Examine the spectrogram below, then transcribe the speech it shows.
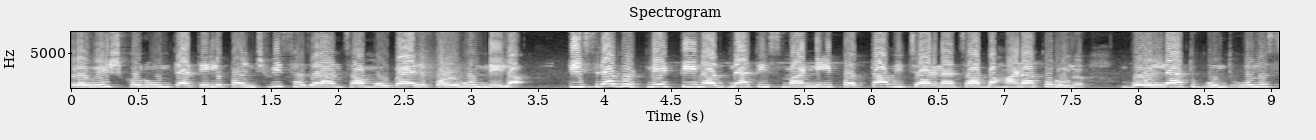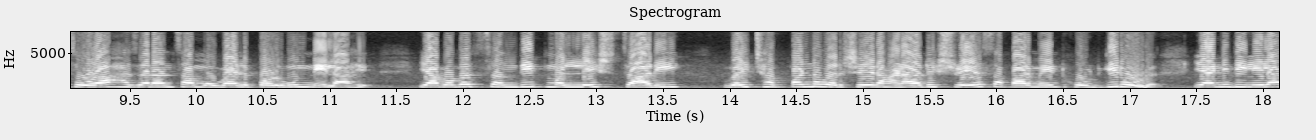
प्रवेश करून त्यातील पंचवीस हजारांचा मोबाईल पळवून नेला. तिसऱ्या घटनेत तीन अज्ञात इस्मांनी पत्ता विचारण्याचा बहाणा करून बोलण्यात गुंतवून सोळा हजारांचा मोबाईल पळवून नेला आहे. याबाबत संदीप मल्लेश चारी वय छप्पन्न वर्षे राहणारे श्रेयस अपार्टमेंट होडगी रोड यांनी दिलेल्या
